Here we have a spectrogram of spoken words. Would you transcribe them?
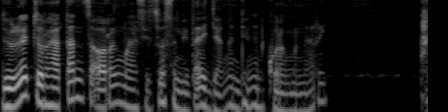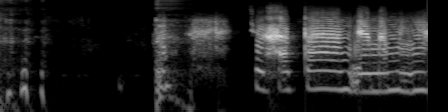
Judulnya curhatan seorang mahasiswa seni tari. Jangan jangan. Kurang menarik. Curhatan yang namanya.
